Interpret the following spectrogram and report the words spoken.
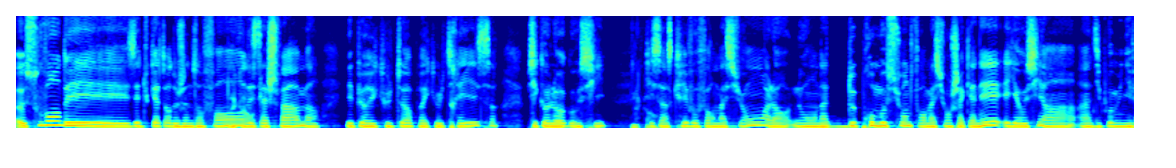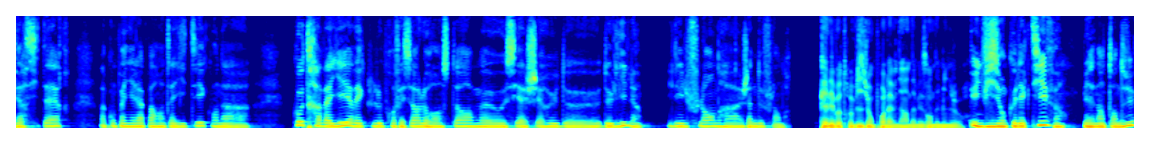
euh, souvent des éducateurs de jeunes enfants, des sages-femmes, des puriculteurs, puricultrices, psychologues aussi, qui s'inscrivent aux formations. Alors, nous, on a deux promotions de formation chaque année et il y a aussi un, un diplôme universitaire, accompagner la parentalité, qu'on a co-travaillé avec le professeur Laurent Storm au CHRU de, de Lille, Lille Flandre à Jeanne de Flandre. Quelle est votre vision pour l'avenir de la Maison des Mille Jours? Une vision collective, bien entendu.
